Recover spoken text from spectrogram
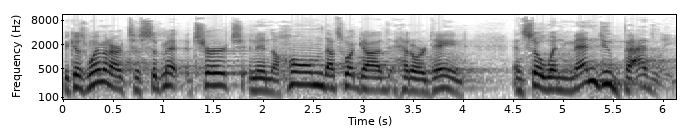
Because women are to submit at church and in the home. That's what God had ordained. And so when men do badly,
